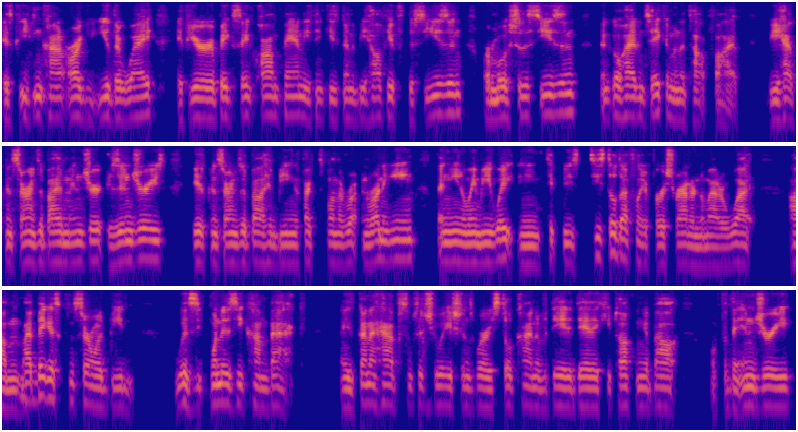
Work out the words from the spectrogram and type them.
you can kind of argue either way. If you're a big Saquon fan, you think he's going to be healthy for the season or most of the season, then go ahead and take him in the top five. If you have concerns about him injure his injuries, if you have concerns about him being effective on the run, running game, then you know maybe you wait and you he's, he's still definitely a first rounder no matter what. Um, my biggest concern would be was when does he come back? And he's going to have some situations where he's still kind of day to day. They keep talking about well, for the injury,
